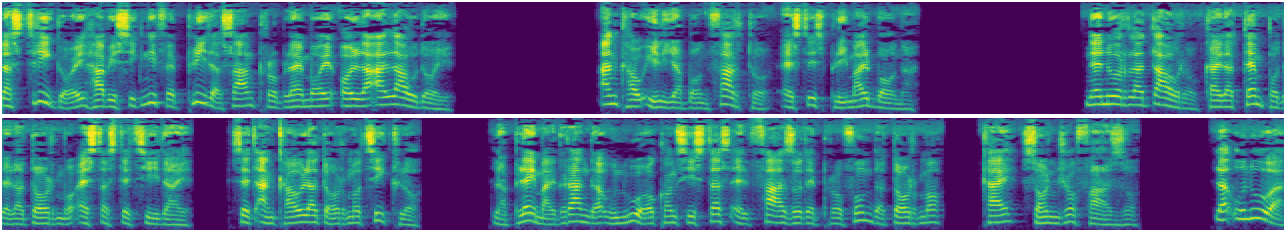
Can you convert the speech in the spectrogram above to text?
la strigoi havi signife pli da san problemoi ol la allaudoi. Ancau ilia bonfarto estis pli malbona. Ne nur la dauro cae la tempo de la dormo estas decidae, sed ancau la dormo ciclo. La plei malgranda unuo consistas el faso de profunda dormo cae sonjo faso. La unua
